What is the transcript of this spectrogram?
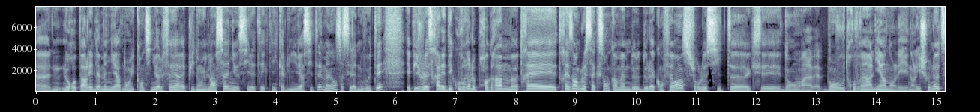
euh, nous reparler de la manière dont il continue à le faire et puis dont il enseigne aussi la technique à l'université. Maintenant, ça c'est la nouveauté. Et puis je vous laisserai aller découvrir le programme très très anglo-saxon quand même de, la conférence sur le site c'est dans, dont vous trouverez un lien dans les dans les show notes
